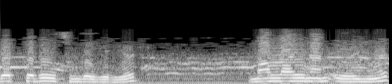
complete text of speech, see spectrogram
Gökdebe içinde yürüyor. Mallarıyla övünüyor.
